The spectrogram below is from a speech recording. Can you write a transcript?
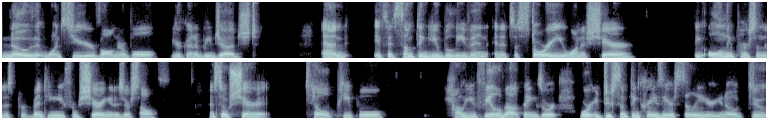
know that once you're vulnerable, you're going to be judged. And if it's something you believe in and it's a story you want to share, the only person that is preventing you from sharing it is yourself. And so share it. Tell people how you feel about things or or do something crazy or silly or you know do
